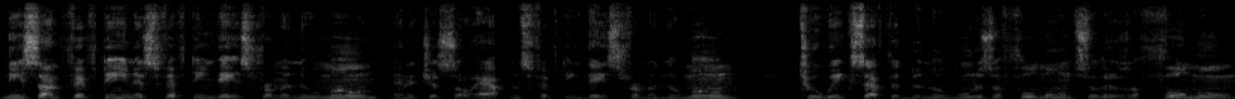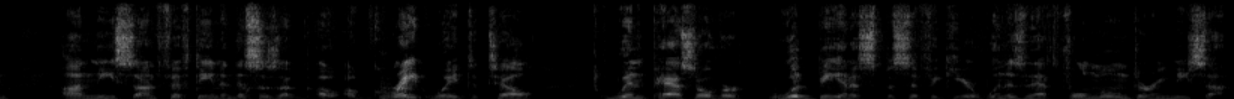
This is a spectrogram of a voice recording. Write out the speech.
Nisan 15 is 15 days from a new moon, and it just so happens 15 days from a new moon, two weeks after the new moon is a full moon. So there's a full moon on Nisan 15, and this is a, a, a great way to tell when Passover would be in a specific year. When is that full moon during Nisan?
